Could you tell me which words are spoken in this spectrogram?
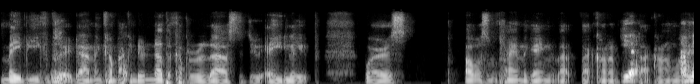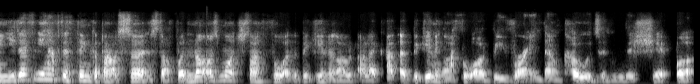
maybe you can put it down and come back and do another couple of hours to do a loop. Whereas I wasn't playing the game that that kind of Yeah. that kind of way. I mean, you definitely have to think about certain stuff, but not as much as I thought at the beginning. I would I like at the beginning, I thought I'd be writing down codes and all this shit. But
